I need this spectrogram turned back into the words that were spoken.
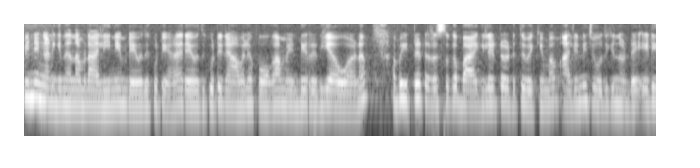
പിന്നെ കാണിക്കുന്നത് നമ്മുടെ അലീനയും രേവതിക്കുട്ടിയാണ്. രേവതിക്കുട്ടി രാവിലെ പോകാൻ വേണ്ടി റെഡി ആവുകയാണ് അപ്പോൾ ഇട്ട ഡ്രസ്സൊക്കെ ബാഗിലിട്ട് എടുത്ത് വെക്കുമ്പം അലീനെ ചോദിക്കുന്നുണ്ട് എടി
